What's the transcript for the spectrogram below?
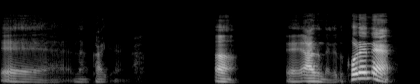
えー、なんか書いてないか。うん。えー、あるんだけど、これね、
